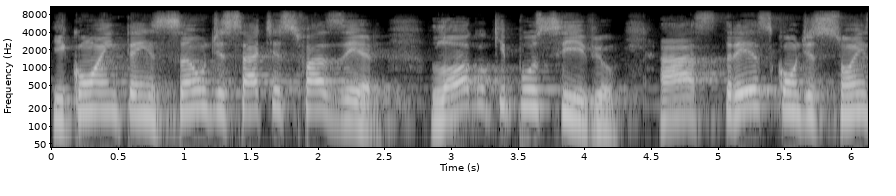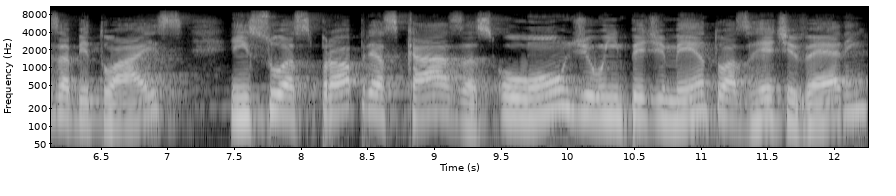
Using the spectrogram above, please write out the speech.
e com a intenção de satisfazer, logo que possível, as três condições habituais, em suas próprias casas ou onde o impedimento as retiverem,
